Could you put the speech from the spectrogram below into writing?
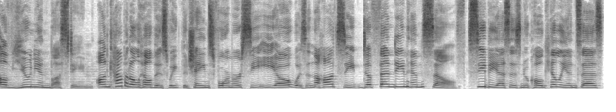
of union busting. On Capitol Hill this week, the chain's former CEO was in the hot seat defending himself. CBS's Nikole Killion says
